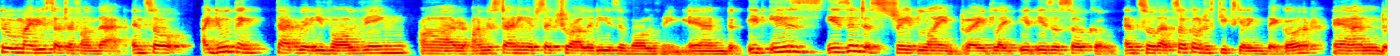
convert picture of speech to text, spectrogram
through my research, I found that. And so I do think that we're evolving. Our understanding of sexuality is evolving and it is, isn't a straight line, right? Like it is a circle. And so that circle just keeps getting bigger and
